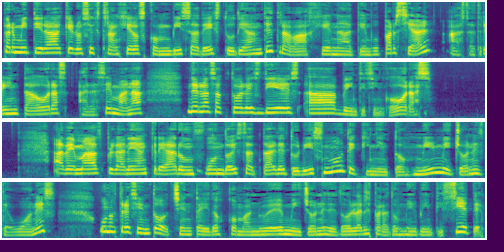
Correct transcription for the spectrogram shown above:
permitirá que los extranjeros con visa de estudiante trabajen a tiempo parcial hasta 30 horas a la semana de las actuales 10 a 25 horas. Además, planean crear un fondo estatal de turismo de 500 mil millones de wones, unos 382,9 millones de dólares para 2027,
